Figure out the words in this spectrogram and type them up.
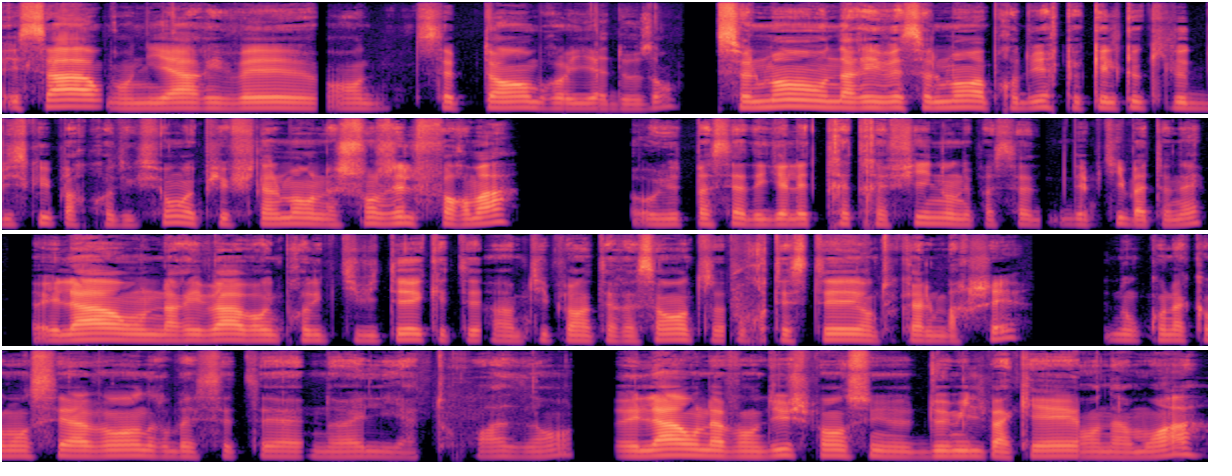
Et ça, on y est arrivé en septembre il y a deux ans. Seulement, on arrivait seulement à produire que quelques kilos de biscuits par production. Et puis finalement, on a changé le format. Au lieu de passer à des galettes très très fines, on est passé à des petits bâtonnets. Et là, on arrivait à avoir une productivité qui était un petit peu intéressante pour tester en tout cas le marché. Donc on a commencé à vendre, ben, c'était Noël il y a trois ans. Et là, on a vendu, je pense, une 2000 paquets en un mois.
